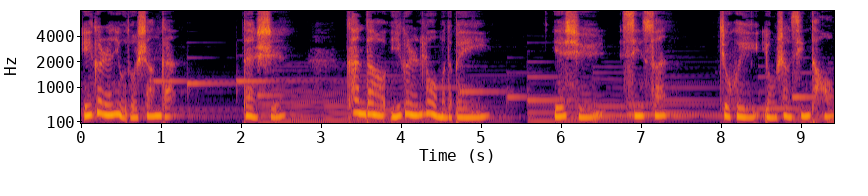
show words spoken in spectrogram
一个人有多伤感，但是。看到一个人落寞的背影，也许心酸，就会涌上心头。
